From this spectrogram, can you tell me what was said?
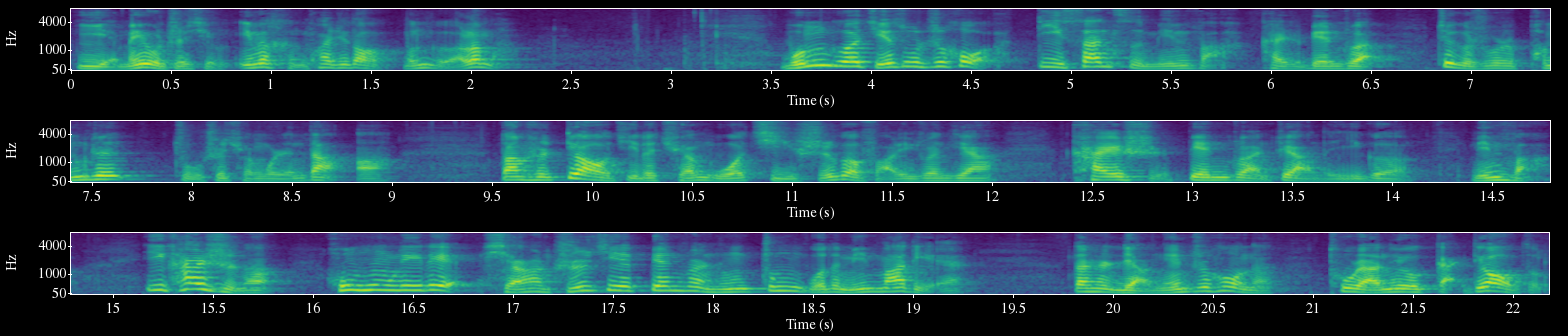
也没有执行，因为很快就到文革了嘛。文革结束之后啊，第三次民法开始编撰。这个时候是彭真主持全国人大啊，当时调集了全国几十个法律专家，开始编撰这样的一个民法。一开始呢，轰轰烈烈，想要直接编撰成中国的民法典。但是两年之后呢，突然的又改调子了，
